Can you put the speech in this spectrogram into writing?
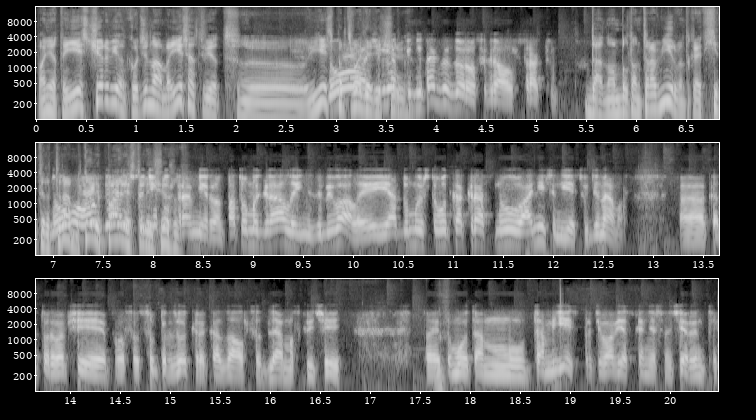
Понятно. Есть Червенко. У «Динамо» есть ответ? Э, есть ну, противодействие Червенко Червенко не так здорово сыграл с трактом. Да, но он был там травмирован, такая хитрая ну, травма, то ли палец, то ли еще что-то. травмирован, потом играл и не забивал. И я думаю, что вот как раз, ну, Анисин есть у «Динамо», э, который вообще просто супер-джокер оказался для москвичей. Поэтому там, там есть противовес, конечно, Червенки.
